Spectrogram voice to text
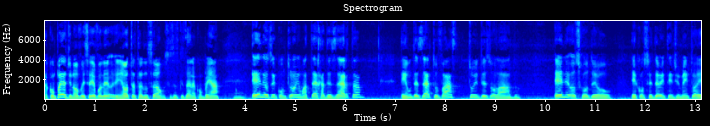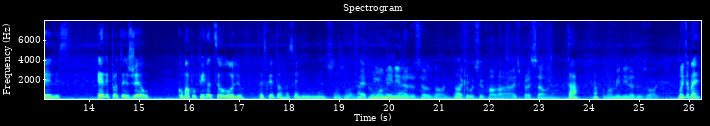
acompanha de novo isso aí, eu vou ler em outra tradução, se vocês quiserem acompanhar. Hum. Ele os encontrou em uma terra deserta, em um deserto vasto e desolado. Ele os rodeou e concedeu entendimento a eles. Ele protegeu como a pupila de seu olho. Está escrito assim? Menina dos seus olhos. É como a menina dos seus olhos. É okay. É como se fala a expressão, né? Tá. tá. Como a menina dos olhos. Muito bem.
